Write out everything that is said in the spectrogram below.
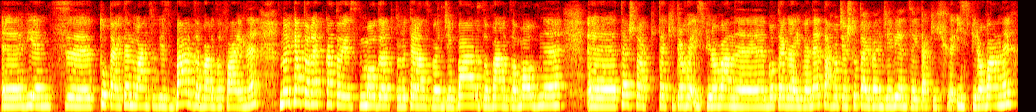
yy, więc yy, tutaj ten łańcuch jest bardzo, bardzo fajny. No i ta torebka to jest model, który teraz będzie bardzo, bardzo modny, yy, też taki, taki trochę inspirowany Bottega i Veneta, chociaż tutaj będzie więcej takich inspirowanych.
